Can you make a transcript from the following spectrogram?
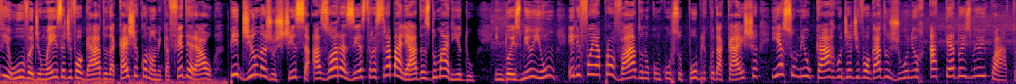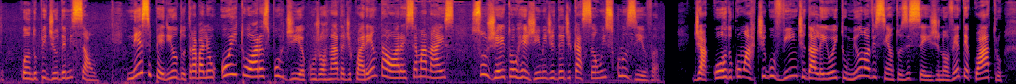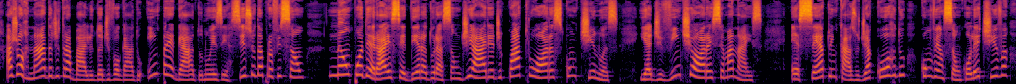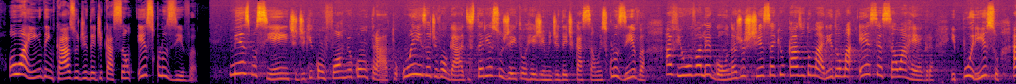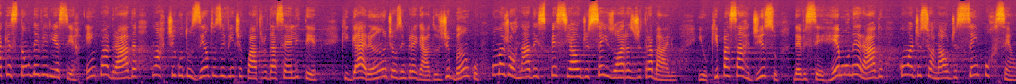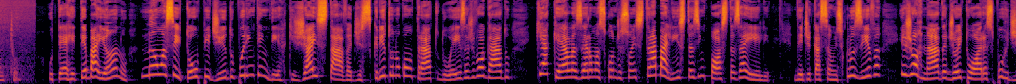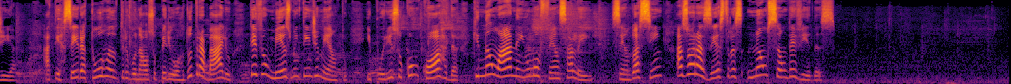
viúva de um ex-advogado da Caixa Econômica Federal pediu na justiça as horas extras trabalhadas do marido. Em 2001, ele foi aprovado no concurso público da Caixa e assumiu o cargo de advogado júnior até 2004, quando pediu demissão. Nesse período, trabalhou oito horas por dia, com jornada de 40 horas semanais, sujeito ao regime de dedicação exclusiva. De acordo com o artigo 20 da Lei 8.906 de 94, a jornada de trabalho do advogado empregado no exercício da profissão não poderá exceder a duração diária de quatro horas contínuas e a de 20 horas semanais, exceto em caso de acordo, convenção coletiva ou ainda em caso de dedicação exclusiva. Mesmo ciente de que, conforme o contrato, o ex-advogado estaria sujeito ao regime de dedicação exclusiva, a viúva alegou na justiça que o caso do marido é uma exceção à regra e, por isso, a questão deveria ser enquadrada no artigo 224 da CLT, que garante aos empregados de banco uma jornada especial de seis horas de trabalho. E o que passar disso deve ser remunerado com adicional de 100%. O TRT baiano não aceitou o pedido por entender que já estava descrito no contrato do ex-advogado que aquelas eram as condições trabalhistas impostas a ele: dedicação exclusiva e jornada de oito horas por dia. A terceira turma do Tribunal Superior do Trabalho teve o mesmo entendimento e, por isso, concorda que não há nenhuma ofensa à lei. Sendo assim, as horas extras não são devidas.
